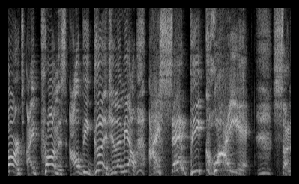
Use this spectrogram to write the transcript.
Guards, I promise I'll be good. You let me out. I said be quiet. Son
